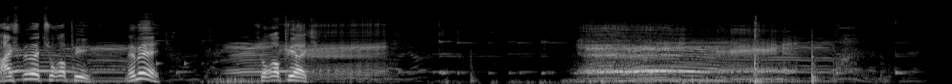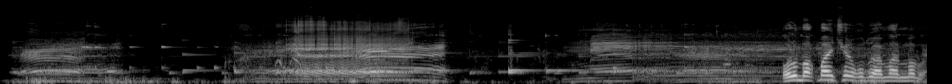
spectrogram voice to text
Aç Mehmet şu kapıyı. Mehmet. Şu kapıyı aç. Oğlum bakmayın içeri kutuğum var mı?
